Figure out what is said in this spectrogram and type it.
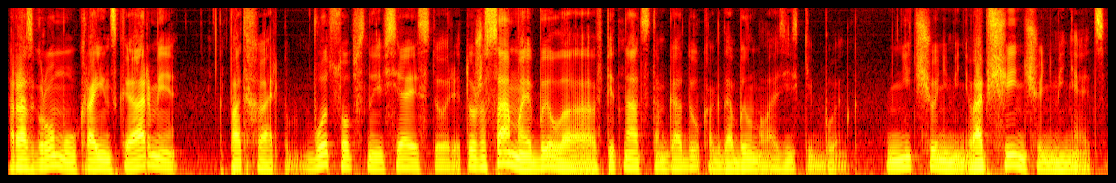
разгрома украинской армии под Харьковом. Вот, собственно, и вся история. То же самое было в 2015 году, когда был малазийский Боинг. Ничего не меняется, вообще ничего не меняется.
